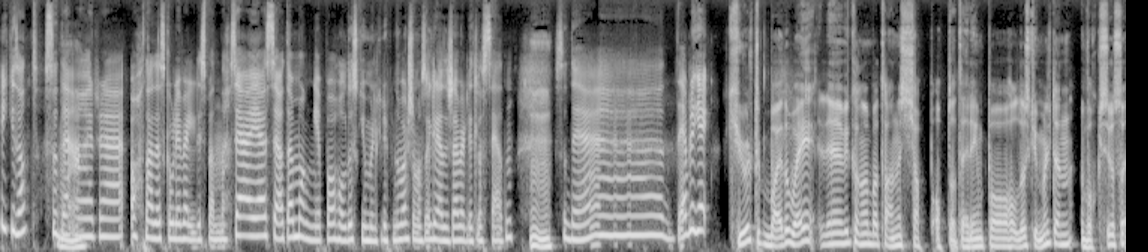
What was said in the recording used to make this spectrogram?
ikke sant? Så det er åh Åh, nei, det skal bli veldig spennende. Så jeg, jeg ser at det er mange på Hold det skummelt-gruppene våre som også gleder seg veldig til å se den. Mm. Så det, det blir gøy. Kult. By the way, eh, vi kan jo bare ta en kjapp oppdatering på Hold det skummelt. Den vokser jo så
